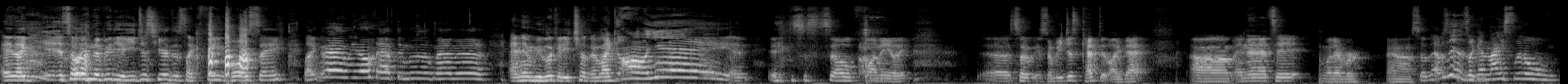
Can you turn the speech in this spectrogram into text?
And like, and so in the video, you just hear this like faint voice say, "Like, man, we don't have to move, man." man." And then we look at each other like, "Oh, yay!" And it's just so funny. Like, uh, so so we just kept it like that. Um, and then that's it. Whatever. Uh, so that was it. It's like a nice little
